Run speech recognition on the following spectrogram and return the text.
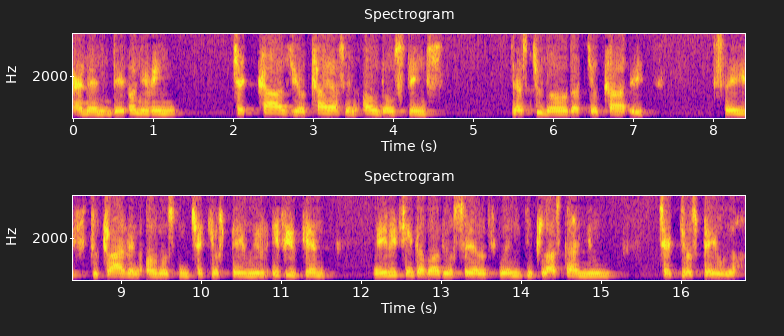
And then they don't even check cars, your tires, and all those things, just to know that your car is safe to drive and all those things. Check your spare wheel. If you can, maybe think about yourself. When did last time you checked your spare wheel?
